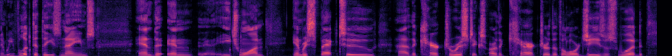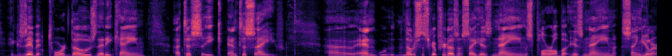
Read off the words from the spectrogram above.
And we've looked at these names and the, and uh, each one in respect to uh, the characteristics or the character that the Lord Jesus would exhibit toward those that he came uh, to seek and to save. Uh, and notice the scripture doesn't say his names plural, but his name singular.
